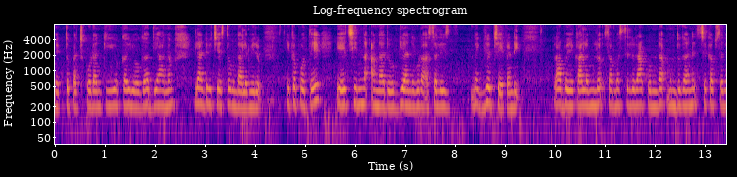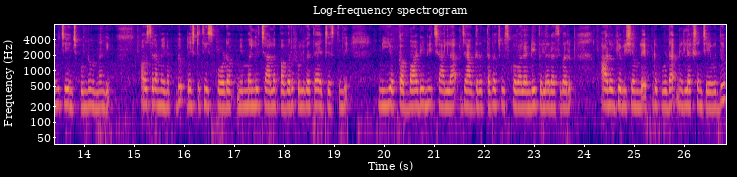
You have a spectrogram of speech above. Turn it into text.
మెరుగుపరచుకోవడానికి ఈ యొక్క యోగా ధ్యానం ఇలాంటివి చేస్తూ ఉండాలి మీరు. ఇకపోతే ఏ చిన్న అనారోగ్యాన్ని కూడా అసలు నెగ్లెక్ట్ చేయకండి. రాబోయే కాలంలో సమస్యలు రాకుండా ముందుగానే చెకప్స్ అనేవి చేయించుకుంటూ ఉండండి. అవసరమైనప్పుడు రెస్ట్ తీసుకోవడం మిమ్మల్ని చాలా పవర్ఫుల్గా తయారు చేస్తుంది. మీ యొక్క బాడీని చాలా జాగ్రత్తగా చూసుకోవాలండి తులారాశి వారు. ఆరోగ్య విషయంలో ఎప్పుడు కూడా నిర్లక్ష్యం చేయవద్దు.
